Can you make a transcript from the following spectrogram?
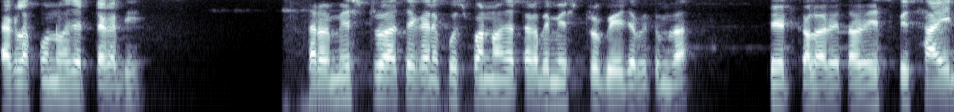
এক লাখ পনেরো হাজার টাকা দিয়ে। তারপর মেস্ট্রো আছে এখানে, পঁচপান্ন হাজার টাকা দিয়ে মেস্ট্রো পেয়ে যাবে তোমরা। রেড কালারে তারপর এসপি সাইন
